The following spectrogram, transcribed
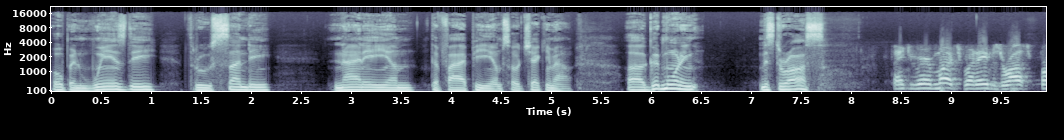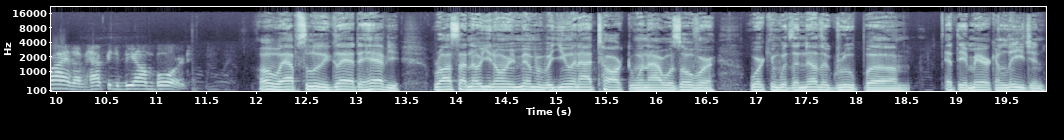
Open Wednesday through Sunday, 9 a.m. to 5 p.m. So check him out. Uh, good morning, Mr. Ross. Thank you very much. My name is Ross Bryant. I'm happy to be on board. Oh, absolutely. Glad to have you. Ross, I know you don't remember, but you and I talked when I was over working with another group um, at the American Legion,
